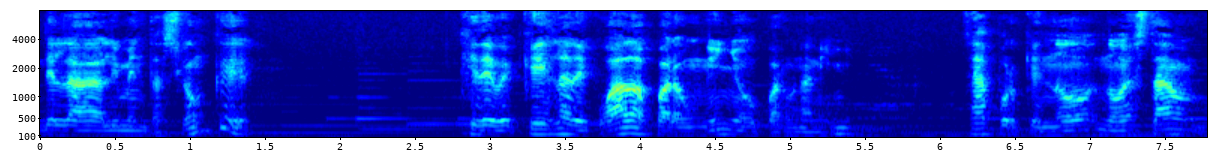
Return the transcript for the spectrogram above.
de la alimentación que, que, debe, que es la adecuada para un niño o para una niña. O sea, porque no, no están,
